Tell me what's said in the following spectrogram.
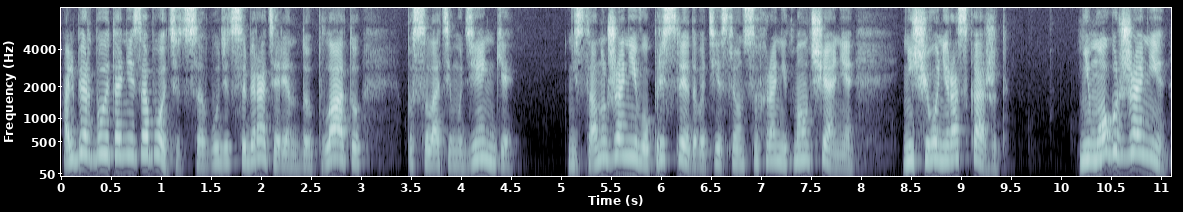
Альберт будет о ней заботиться, будет собирать арендную плату, посылать ему деньги. Не станут же они его преследовать, если он сохранит молчание, ничего не расскажет. Не могут же они...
